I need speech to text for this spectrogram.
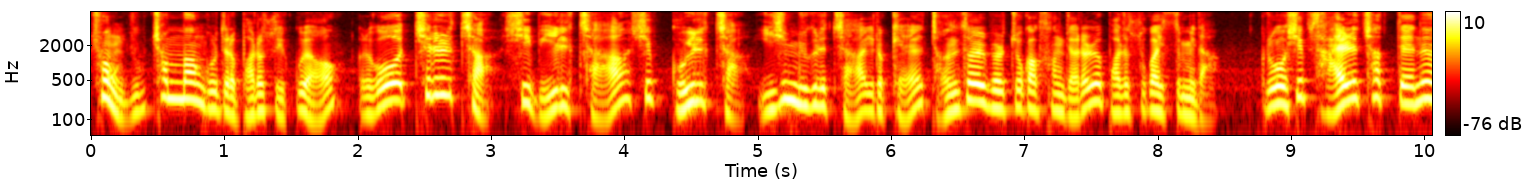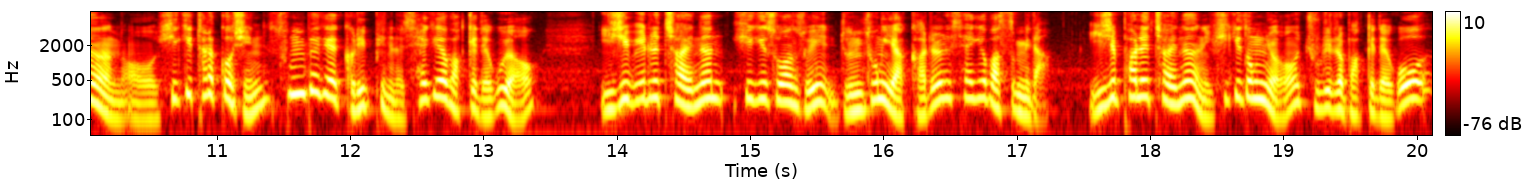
총 6천만 골드를 받을 수 있고요. 그리고 7일차, 12일차, 19일차, 26일차 이렇게 전설 별조각 상자를 받을 수가 있습니다. 그리고 14일차 때는 어, 희귀 탈 것인 순백의 그리핀을 3개 받게 되고요. 21일차에는 희귀 소환수인 눈송이 약화를 3개 받습니다 28일차에는 희귀동료 주리를 받게 되고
